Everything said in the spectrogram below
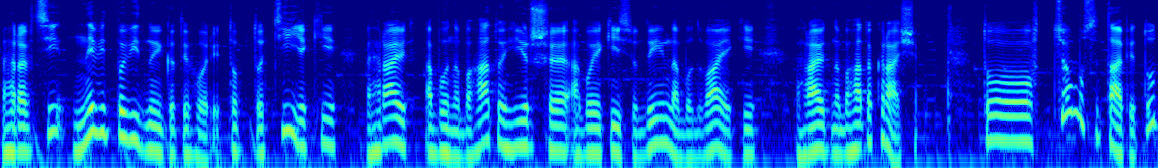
гравці невідповідної категорії, тобто ті, які грають або набагато гірше, або якийсь один, або два, які грають набагато краще. То в цьому сетапі тут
